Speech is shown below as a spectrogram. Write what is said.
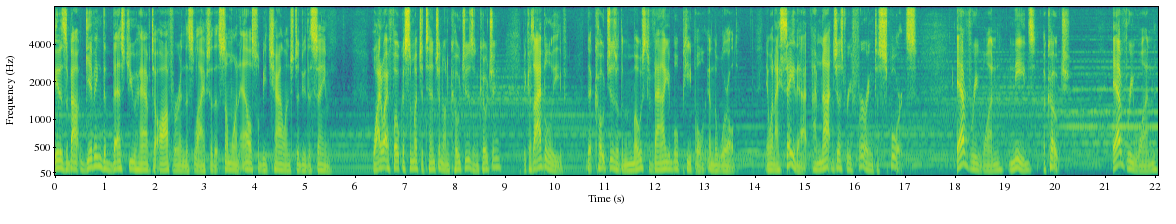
It is about giving the best you have to offer in this life so that someone else will be challenged to do the same. Why do I focus so much attention on coaches and coaching? Because I believe that coaches are the most valuable people in the world. And when I say that, I'm not just referring to sports. Everyone needs a coach. Everyone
